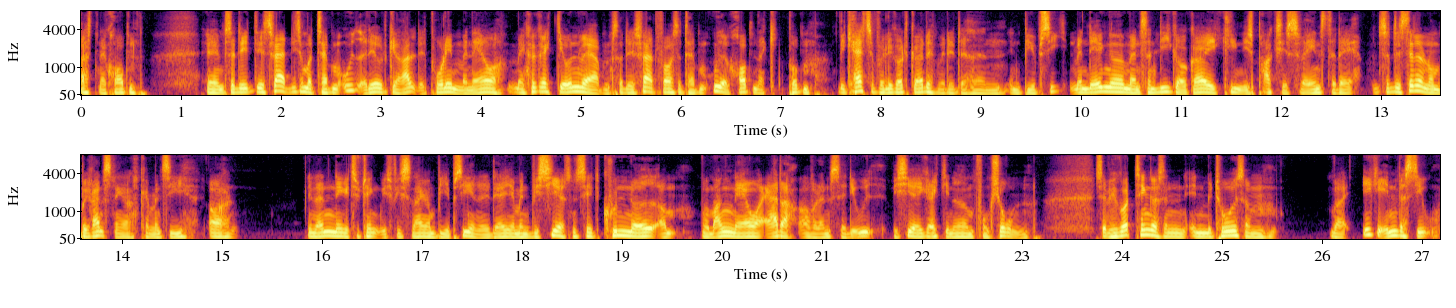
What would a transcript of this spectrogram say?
resten af kroppen. Øhm, så det, det er svært ligesom at tage dem ud, og det er jo et generelt et problem med nerver. Man kan ikke rigtig undvære dem, så det er svært for os at tage dem ud af kroppen og kigge på dem. Vi kan selvfølgelig godt gøre det med det, der hedder en, en biopsi, men det er ikke noget, man sådan lige går og gør i klinisk praksis hver eneste dag. Så det sætter nogle begrænsninger, kan man sige. Og en anden negativ ting, hvis vi snakker om biopsierne, det er, jamen vi siger sådan set kun noget om, hvor mange nerver er der, og hvordan ser de ud. Vi siger ikke rigtig noget om funktionen. Så vi kan godt tænke os en, en metode, som var ikke invasiv,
